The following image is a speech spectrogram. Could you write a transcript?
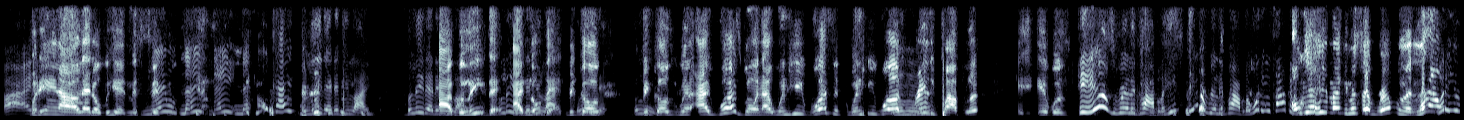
All right. But he ain't all that over here in Mississippi. Name, name, name, okay. Believe that if you like. Believe that. I like. believe that. Believe I know that like. because Believe because it. when I was going out, when he wasn't, when he was Mhm. really popular, it, it was He is really popular. He's still really popular. What are you talking about? Oh yeah, he's making himself relevant now. What are you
